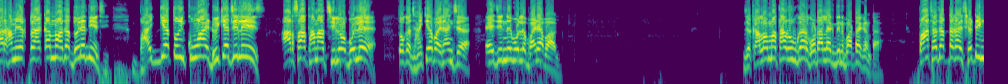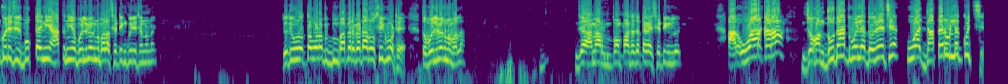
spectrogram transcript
আর আমি একটা একান্ন হাজার ধরে নিয়েছি। ভাগ্যে তুই কুয়ায় ঢুকেছিলিস আরসা থানা ছিল বলে তোকে ঝাঁকিয়ে বাইরে আনছে, এই জন্যই বললে বাইরে বাঘ। যে কালো মাথার উপকার ঘটালে একদিন বাটা কাঁটা। পাঁচ হাজার টাকায় সেটিং করেছিস, বুকটাই নিয়ে হাত নিয়ে বলবে না বলা সেটিং করেছেন নয় যদি অত বড় বাপের বেটা রসিক বটে, তো বলবে না ভালা যে আমার পাঁচ হাজার টাকায় সেটিং লই। আর ওয়ার কাড়া যখন দু দাঁত বলে ধরেছে আজ দাঁতের উল্লেখ করছে।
